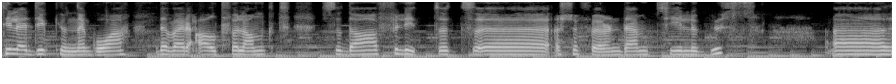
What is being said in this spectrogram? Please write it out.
til at de kunne gå. Det var altfor langt. Så da flyttet uh, sjåføren dem til buss. Eh,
